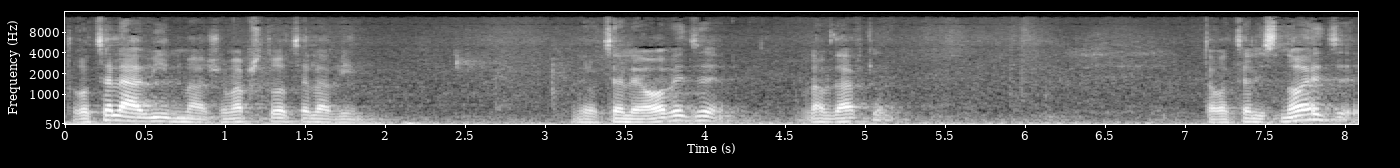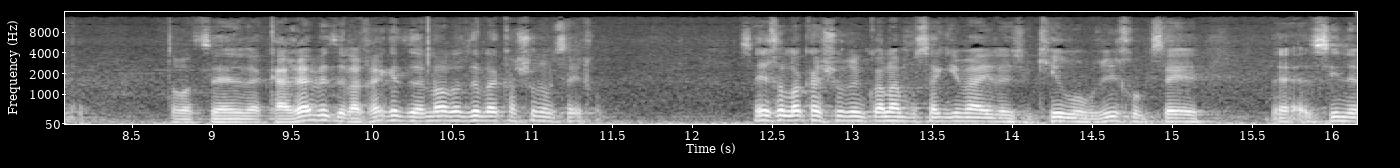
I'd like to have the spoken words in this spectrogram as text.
אתה רוצה להבין משהו, מה פשוט רוצה להבין? אני רוצה לאהוב את זה? לאו דווקא. אתה רוצה לשנוא את זה? אתה רוצה לקרב את זה, להרחק את זה? לא, זה לא קשור עם שכל. שכל לא קשור עם כל המושגים האלה של קירוב, ריחוק, סינא.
